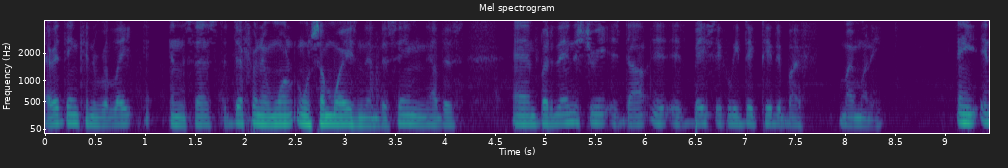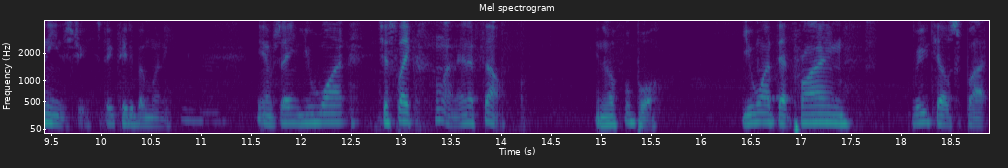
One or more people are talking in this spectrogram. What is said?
everything can relate in a sense to different in one in some ways, and then the same in others. And but the industry is down. It, it's basically dictated by by money. Any any industry is dictated by money. Mm-hmm. You know what I'm saying? You want just like come on NFL, you know football. You want that prime retail spot.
